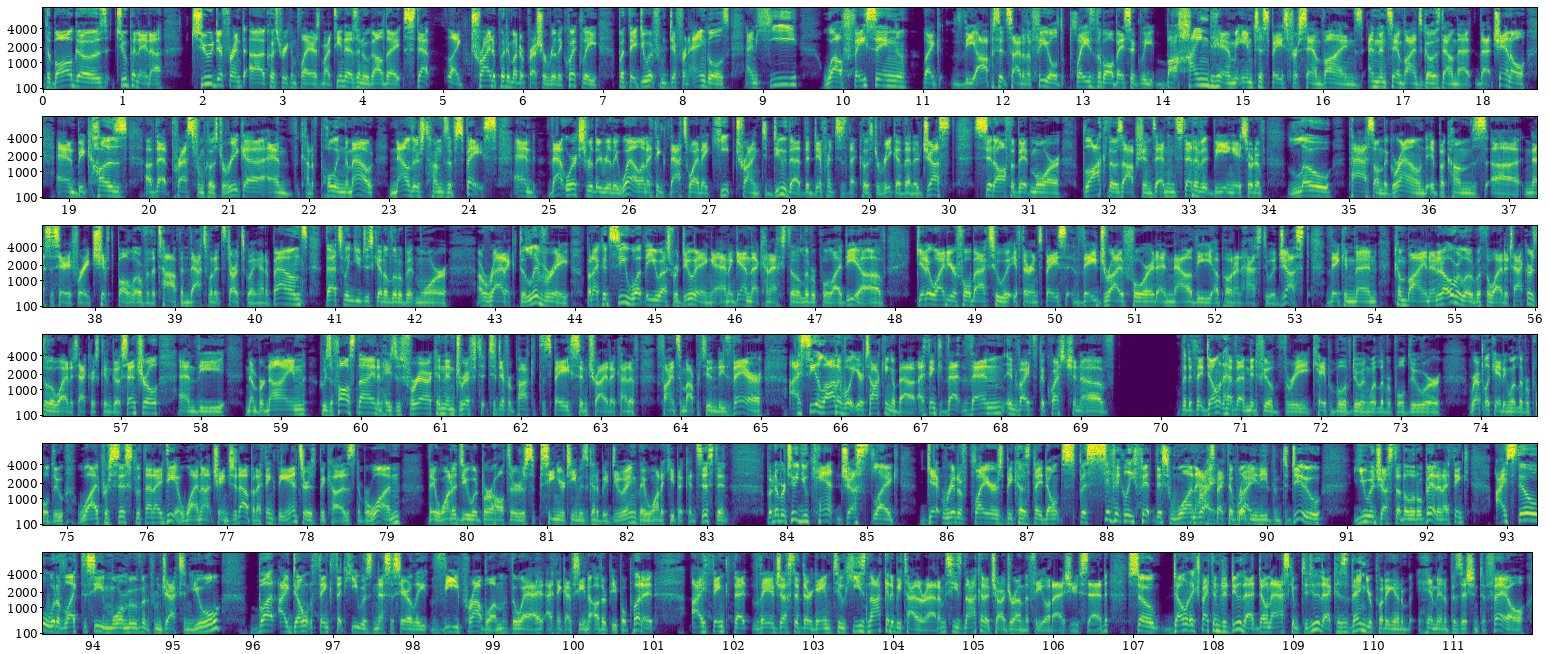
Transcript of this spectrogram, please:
the ball goes to Pineda two different uh, Costa Rican players, Martinez and Ugalde, step like try to put him under pressure really quickly, but they do it from different angles. And he, while facing like the opposite side of the field, plays the ball basically behind him into space for Sam Vines, and then Sam Vines goes down that that channel. And because of that press from Costa Rica and kind of pulling them out, now there's tons of space, and that works really really well. And I think that's why they keep trying to do that. The difference is that Costa Rica then adjust, sit off a bit more, block block those options. And instead of it being a sort of low pass on the ground, it becomes uh, necessary for a chipped ball over the top. And that's when it starts going out of bounds. That's when you just get a little bit more erratic delivery. But I could see what the U.S. were doing. And again, that connects to the Liverpool idea of get it wide to your fullbacks who, if they're in space, they drive forward and now the opponent has to adjust. They can then combine in an overload with the wide attackers or the wide attackers can go central and the number nine, who's a false nine and Jesus Ferreira can then drift to to different pockets of space and try to kind of find some opportunities there. I see a lot of what you're talking about. I think that then invites the question of, but if they don't have that midfield three capable of doing what Liverpool do or replicating what Liverpool do, why persist with that idea? Why not change it up? And I think the answer is because number one, they want to do what Berhalter's senior team is going to be doing. They want to keep it consistent. But number two, you can't just like get rid of players because they don't specifically fit this one right, aspect of what right. you need them to do you adjust it a little bit. And I think I still would have liked to see more movement from Jackson Yueill, but I don't think that he was necessarily the problem the way I, I think I've seen other people put it. I think that they adjusted their game to he's not going to be Tyler Adams. He's not going to charge around the field, as you said. So don't expect him to do that. Don't ask him to do that because then you're putting him in a position to fail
